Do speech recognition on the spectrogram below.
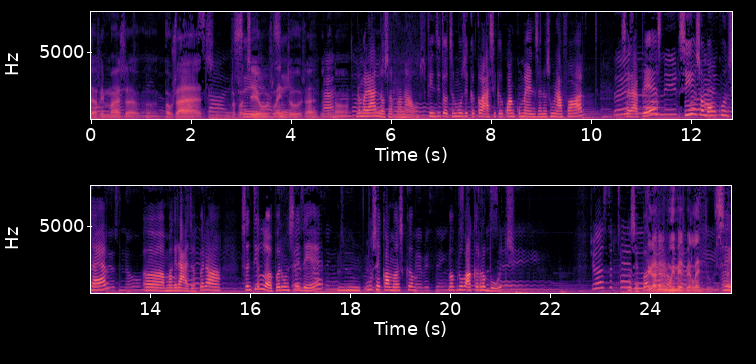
de ritmes eh, eh, pausats, reflexius, Sí, lentos, eh? Vull dir, no... no m'agraden no ser renaus fins i tot la música clàssica quan comencen a sonar fort serà prest. sí, som a un concert uh, m'agrada però sentir-la per un CD no sé com és que me provoca rebuig no sé per què els moviments més lentos. sí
